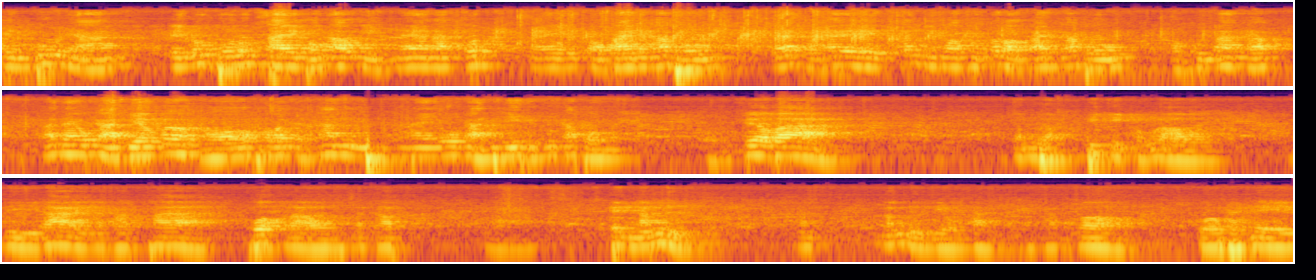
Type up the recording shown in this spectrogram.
เป็นผู้บริหารเป็นลูกโพลูกไซของเราอีกในอนาคตในต่อไปนะครับผม และขอให้ท่านมีความสุขตลอดไปนะครับผม ขอบคุณมากครับและในโอกาสเดียวก็ขอพรจากท่านในโอกาสดีๆอย่างนี้ครับผม ผมเชื่อว่าจังหวัดพิจิตของเราดีได้นะครับ ถ้าพวกเรานะครับ เป็นน้ำหนึ่งน้ำน้ำหนึ่งเดียวกันนะครับ ก็ตัวผมเอง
